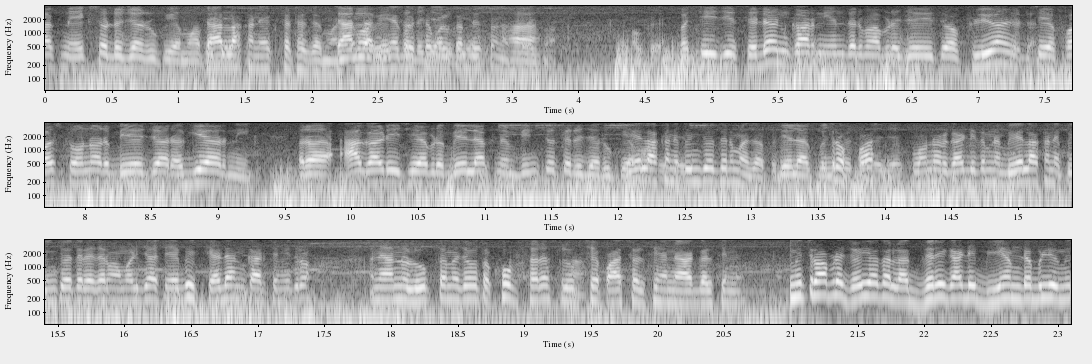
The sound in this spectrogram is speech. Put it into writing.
લાખ ને એકસઠ હજાર રૂપિયામાં ચાર લાખ ને એકસઠ હજાર ચાર લાખ એકસઠ હજાર કરી દેશો ને હા. ઓકે. પછી જે સેડન કારની અંદરમાં આપણે જોઈએ તો ફ્લુઅન્સ છે ફર્સ્ટ ઓનર બે હજાર અગિયારની. આ ગાડી છે આપણે બે લાખ ને પંચોતેર હજાર બે લાખ અને પંચોતેરમાં જ આપે બે લાખ મિત્રો ફર્સ્ટ ઓનર ગાડી તમને બે લાખ અને પંચોતેર હજારમાં મળી જશે. એ બી સેડન કાર છે મિત્રો. અને આનો લુક તમે જોવો તો ખૂબ સરસ લુક છે પાછળથી અને આગળથી મિત્રો આપણે જોઈએ તો લક્ઝરી ગાડી BMW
